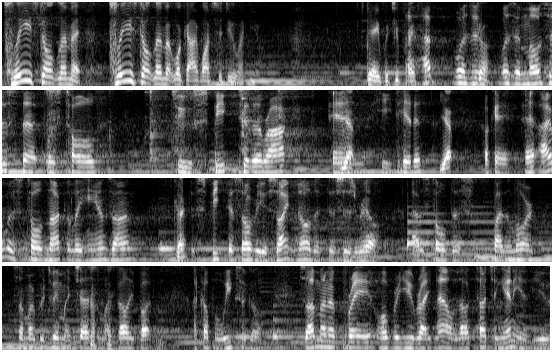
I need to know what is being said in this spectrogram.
Please don't limit, please don't limit what God wants to do in you. Dave, would you pray for me? was, it, Go. was it Moses that was told to speak to the rock and Yep. He hit it? Yep. Okay, and I was told not to lay hands on, Okay. but to speak this over you. So I know that this is real. I was told this by the Lord somewhere between my chest and my belly button a couple weeks ago. So I'm going to pray over you right now without touching any of you,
